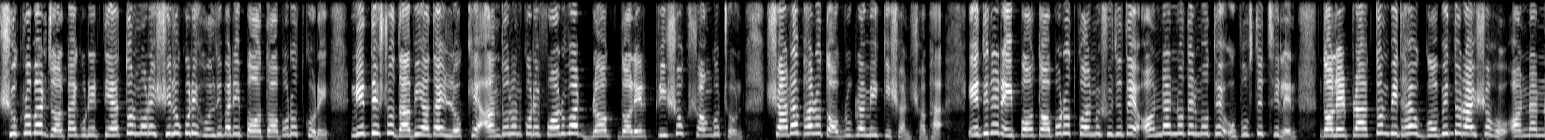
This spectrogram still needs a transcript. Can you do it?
শুক্রবার জলপাইগুড়ির তিয়াত্তর মোড়ে শিলিগুড়ি হলদিবাড়ি পথ অবরোধ করে নির্দিষ্ট দাবি আদায়ের লক্ষ্যে আন্দোলন করে ফরওয়ার্ড ব্লক দলের কৃষক সংগঠন সারা ভারত অগ্রগ্রামী কিষাণ সভা। এদিনের এই পথ অবরোধ কর্মসূচিতে অন্যান্যদের মধ্যে উপস্থিত ছিলেন দলের প্রাক্তন বিধায়ক গোবিন্দ রায় সহ অন্যান্য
